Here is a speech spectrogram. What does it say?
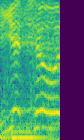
Yeah, sure.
